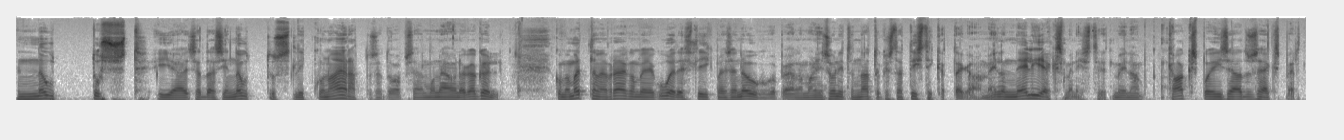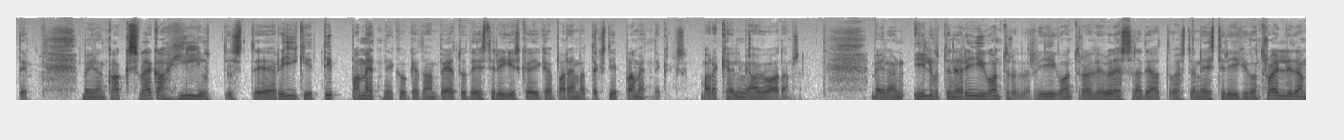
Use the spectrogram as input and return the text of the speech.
nõut nõutust ja sedasi nõutusliku naeratuse toob see mu näole ka küll. kui me mõtleme praegu meie kuueteistliikmelise nõukogu peale, ma olin sunnitud natuke statistikat tegema, meil on neli eksministrit, meil on kaks põhiseaduse eksperti. meil on kaks väga hiljutist riigi tippametnikku, keda on peetud Eesti riigis kõige paremateks tippametnikeks, Marek Helm ja Aavo Adamson meil on hiljutine riigikontrolör, riigikontrolöri ülesanne teatavasti on Eesti riigi kontrollida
